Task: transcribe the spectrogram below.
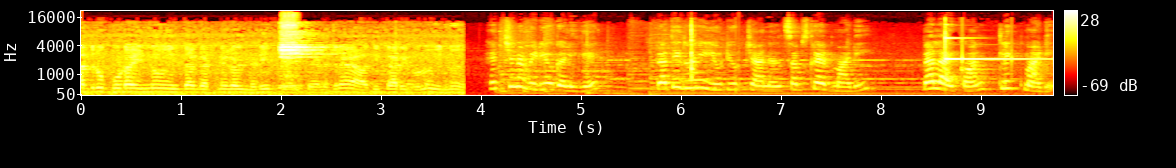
ಆದರೂ ಕೂಡ ಇನ್ನೂ ಇಂಥ ಘಟನೆಗಳು ನಡೀತು ಅಂತ ಹೇಳಿದ್ರೆ ಅಧಿಕಾರಿಗಳು ಇನ್ನೂ ಹೆಚ್ಚಿನ ವಿಡಿಯೋಗಳಿಗೆ ಪ್ರತಿಧ್ವನಿ ಯೂಟ್ಯೂಬ್ ಚಾನೆಲ್ ಸಬ್ಸ್ಕ್ರೈಬ್ ಮಾಡಿ, ಬೆಲ್ ಐಕಾನ್ ಕ್ಲಿಕ್ ಮಾಡಿ.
